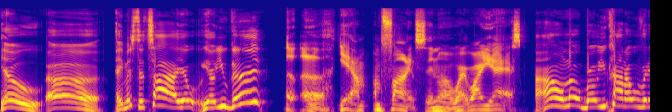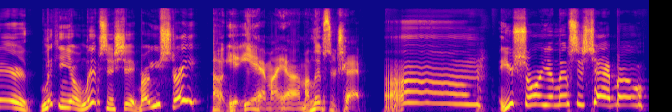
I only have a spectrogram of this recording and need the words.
yo, uh, hey, Mr. Ty, yo, yo, you good? Uh, uh, yeah, I'm I'm fine, son. Uh, why why you ask? I don't know, bro. You kind of over there licking your lips and shit, bro. You straight? Oh yeah, yeah, my uh my lips are chapped. Um, you sure your lips is chapped, bro?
